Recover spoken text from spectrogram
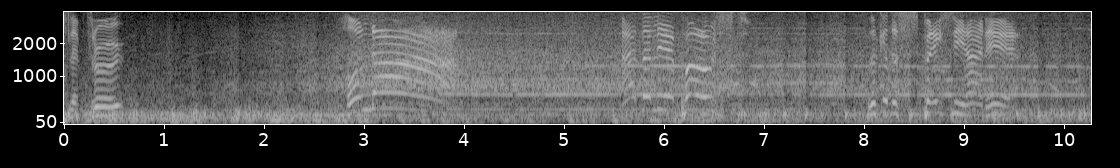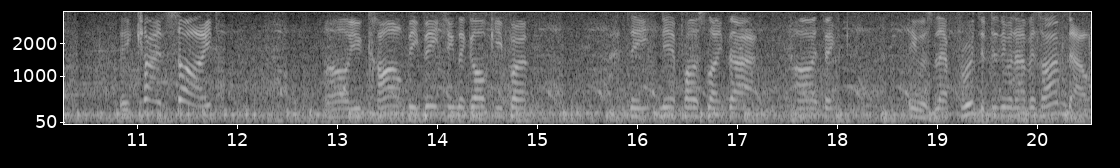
Slip through. Honda! At the near post. Look at the space he had here. He cut inside. Oh, you can't be beating the goalkeeper at the near post like that. Oh, I think he was left footed, didn't even have his arm down.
